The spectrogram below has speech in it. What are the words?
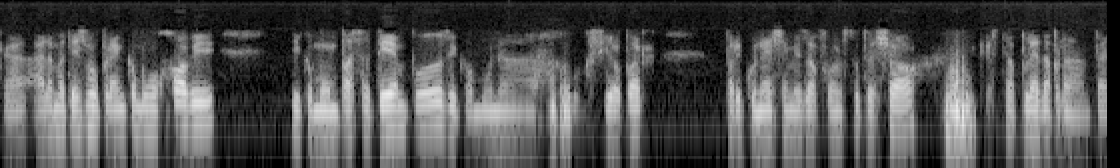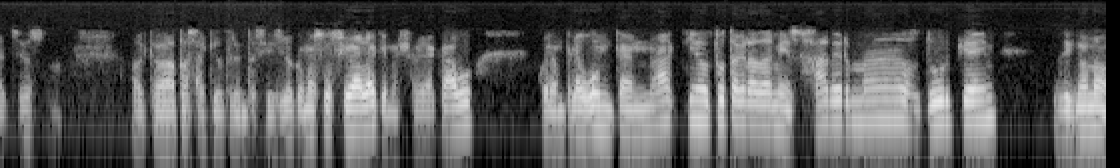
que ara mateix m'ho prenc com un hobby i com un passatempos i com una opció per, per conèixer més a fons tot això, que està ple d'aprenentatges, el que va passar aquí el 36. Jo com a sociòleg, i amb això ja acabo, quan em pregunten ah, quin autor t'agrada més, Habermas, Durkheim, dic, no, no,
